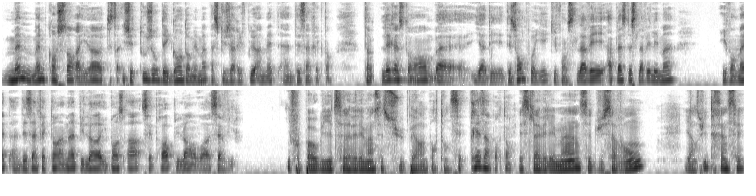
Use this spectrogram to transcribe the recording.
même, même quand je sors ailleurs, tout ça, j'ai toujours des gants dans mes mains parce que j'arrive plus à mettre un désinfectant. Donc, les restaurants, ben, il y a des, des employés qui vont se laver, à place de se laver les mains, ils vont mettre un désinfectant à main, puis là, ils pensent, ah, c'est propre, puis là, on va servir. Il faut pas oublier de se laver les mains, c'est super important. C'est très important. Et se laver les mains, c'est du savon et ensuite rincer.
